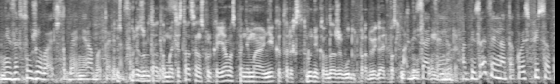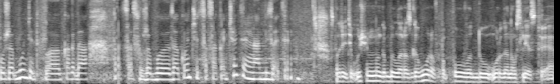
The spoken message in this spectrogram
не заслуживают, чтобы они работали. То есть по результатам полиции. аттестации, насколько я вас понимаю, некоторых сотрудников даже будут продвигать по службе. Обязательно, обязательно такой список уже будет, когда процесс уже будет закончиться окончательно, обязательно. Смотрите, очень много было разговоров по поводу органов следствия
